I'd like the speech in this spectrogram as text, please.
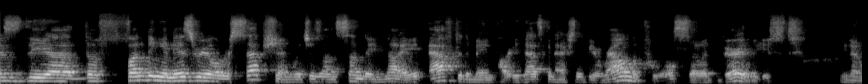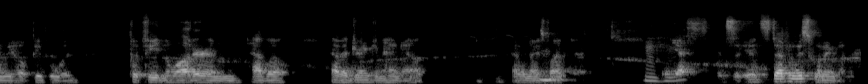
is the uh, the funding in Israel reception, which is on Sunday night after the main party. That's going to actually be around the pool. So at the very least, you know, we hope people would put feet in the water and have a have a drink and hang out, have a nice time there. Mhm. Yes, it's it's definitely swimming weather.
